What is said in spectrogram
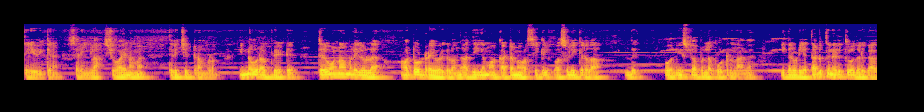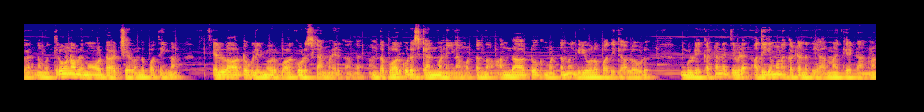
தெரிவிக்கிறேன். சரிங்களா? சிவாய் நம்ம திருச்சிற்றம்பலம். இன்னொரு அப்டேட்டு திருவண்ணாமலையில் உள்ள ஆட்டோ டிரைவர்கள் வந்து அதிகமாக கட்டண வசதிகள் வசூலிக்கிறதா வந்து ஒரு நியூஸ் பேப்பரில் போட்டிருந்தாங்க. இதனுடைய தடுத்து நிறுத்துவதற்காக நம்ம திருவண்ணாமலை மாவட்ட ஆட்சியர் வந்து பார்த்திங்கன்னா எல்லா ஆட்டோக்களிலுமே ஒரு பார்கோடை ஸ்கேன் பண்ணியிருக்காங்க. அந்த பார்கோடை ஸ்கேன் பண்ணிங்கன்னா மட்டும்தான் அந்த ஆட்டோவுக்கு மட்டும்தான் கிரிவல பாதைக்கு அலோடு உங்களுடைய கட்டணத்தை விட அதிகமான கட்டணத்தை யாருன்னா கேட்டாங்கன்னா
